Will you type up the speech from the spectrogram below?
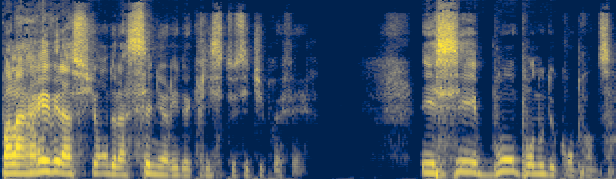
Par la révélation de la Seigneurie de Christ, si tu préfères. Et c'est bon pour nous de comprendre ça.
